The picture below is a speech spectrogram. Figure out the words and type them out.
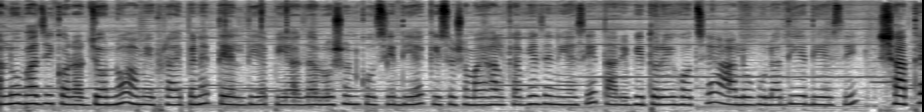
আলু ভাজি করার জন্য আমি ফ্রাই প্যানে তেল দিয়ে পেঁয়াজ আর রসুন কুচি দিয়ে কিছু সময় হালকা ভেজে নিয়েছি। তারই ভিতরেই হচ্ছে আলুগুলা দিয়ে দিয়েছি। সাথে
